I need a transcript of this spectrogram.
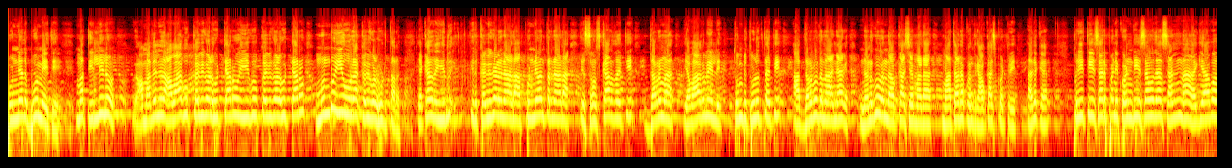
ಪುಣ್ಯದ ಭೂಮಿ ಐತಿ. ಮತ್ತು ಇಲ್ಲಿನೂ ಮೊದಲಿನ ಅವಾಗೂ ಕವಿಗಳು ಹುಟ್ಟ್ಯಾರು, ಈಗೂ ಕವಿಗಳು ಹುಟ್ಟ್ಯಾರು, ಮುಂದೂ ಈ ಊರಾಗ ಕವಿಗಳು ಹುಡ್ತಾರೆ ಯಾಕಂದ್ರೆ ಇಲ್ಲಿ ಇದು ಕವಿಗಳ ನಾಡ, ಪುಣ್ಯವಂತರ ನಾಡ, ಈ ಸಂಸ್ಕಾರದ ಐತಿ, ಧರ್ಮ ಯಾವಾಗಲೂ ಇಲ್ಲಿ ತುಂಬಿ ತುಳುಕ್ತೈತಿ. ಆ ಧರ್ಮದ ನಾಣ್ಯಾಗ ನನಗೂ ಒಂದು ಅವಕಾಶ ಮಾಡ, ಮಾತಾಡೋಕೆ ಒಂದು ಅವಕಾಶ ಕೊಟ್ರಿ. ಅದಕ್ಕೆ, ಪ್ರೀತಿ ಸರ್ಪಣಿ ಕೊಂಡಿ ಸೌದ ಸಣ್ಣ ಆಗ್ಯಾವೋ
